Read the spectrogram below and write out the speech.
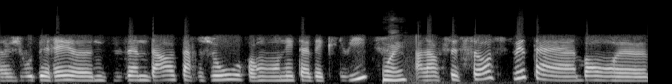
euh, je vous dirais une dizaine d'heures par jour, on est avec lui. Oui. Alors c'est ça. Suite à bon, euh,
